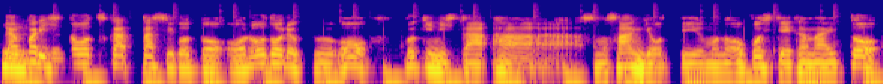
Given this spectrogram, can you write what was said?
やっぱり人を使った仕事、うん、労働力を武器にしたあその産業っていうものを起こしていかないと、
